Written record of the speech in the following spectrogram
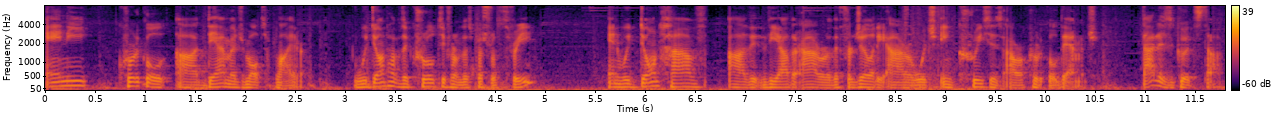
any critical uh, damage multiplier we don't have the cruelty from the special 3 and we don't have uh, the, the other arrow, the fragility arrow, which increases our critical damage. That is good stuff.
